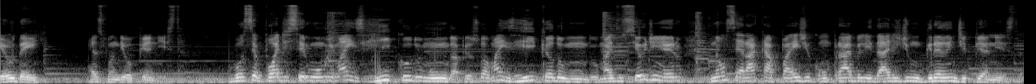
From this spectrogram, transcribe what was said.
eu dei, respondeu o pianista. Você pode ser o homem mais rico do mundo, a pessoa mais rica do mundo, mas o seu dinheiro não será capaz de comprar a habilidade de um grande pianista.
